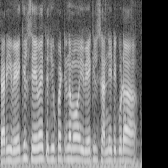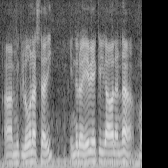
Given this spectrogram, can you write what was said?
సార్ ఈ వెహికల్స్ ఏవైతే చూపెట్టినామో ఈ వెహికల్స్ అన్నిటి కూడా మీకు లోన్ వస్తుంది. ఇందులో ఏ వెహికల్ కావాలన్నా మా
